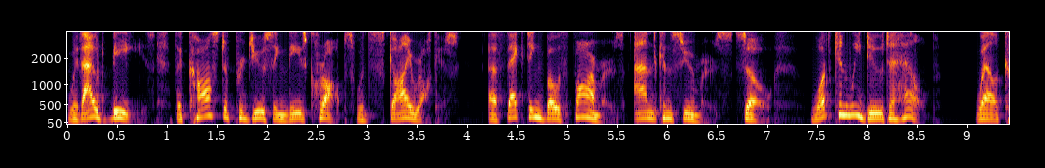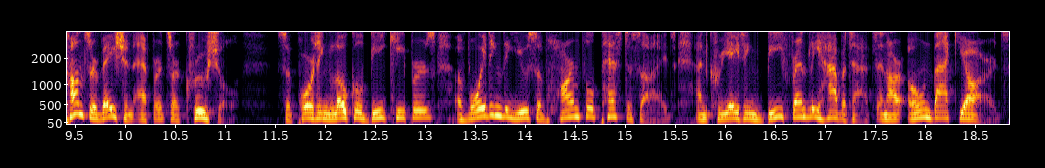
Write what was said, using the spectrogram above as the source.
Without bees, the cost of producing these crops would skyrocket, affecting both farmers and consumers. So, what can we do to help? Well, conservation efforts are crucial. Supporting local beekeepers, avoiding the use of harmful pesticides, and creating bee friendly habitats in our own backyards,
